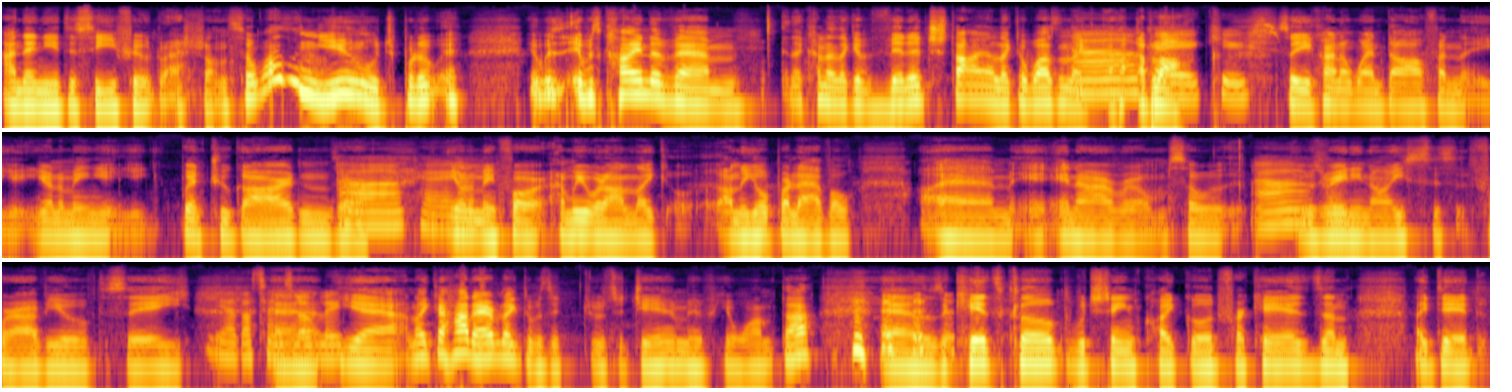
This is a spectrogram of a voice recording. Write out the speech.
and then you had the seafood restaurant. So it wasn't huge, but it, it was it was kind of um kind of like a village style. Like it wasn't like ah, a, a okay, block. cute. So you kind of went off, and you, you know what I mean. You, you went through gardens, or Ah, okay. you know what I mean. For and we were on like on the upper level, um, in, our room. So Ah, it was okay. really nice for our view of the sea. Yeah, that sounds Uh, lovely. Yeah, and like I had every like there was a there was a gym if you want that. uh, there was a kids club which seemed quite good for kids, and like did.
